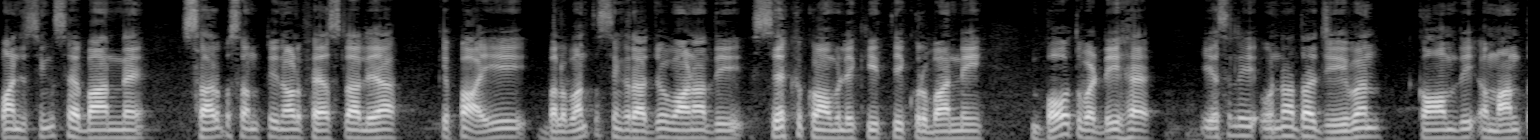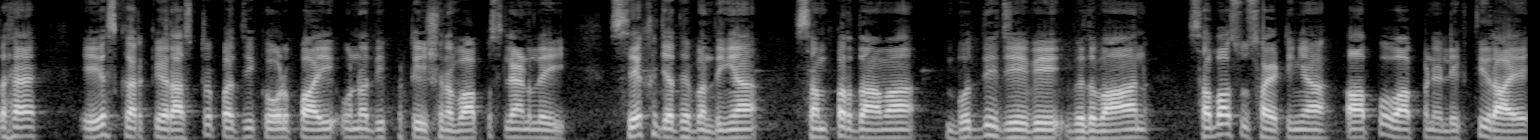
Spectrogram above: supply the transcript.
ਪੰਜ ਸਿੰਘ ਸਹਿਬਾਨ ਨੇ ਸਰਬਸੰਮਤੀ ਨਾਲ ਫੈਸਲਾ ਲਿਆ। ਕਿ ਭਾਈ ਬਲਵੰਤ ਸਿੰਘ ਰਾਜੋਵਾਣਾ ਦੀ ਸਿੱਖ ਕੌਮ ਲਈ ਕੀਤੀ ਕੁਰਬਾਨੀ ਬਹੁਤ ਵੱਡੀ ਹੈ। ਇਸ ਲਈ ਉਹਨਾਂ ਦਾ ਜੀਵਨ ਕੌਮ ਦੀ ਅਮਾਨਤ ਹੈ। ਇਸ ਕਰਕੇ ਰਾਸ਼ਟਰਪਤੀ ਕੋਲ ਪਾਈ ਉਹਨਾਂ ਦੀ ਪਟੀਸ਼ਨ ਵਾਪਸ ਲੈਣ ਲਈ ਸਿੱਖ ਜਥੇਬੰਦੀਆਂ, ਸੰਪਰਦਾਵਾਂ, ਬੁੱਧੀਜੀਵੀ ਵਿਦਵਾਨ, ਸਭਾ ਸੁਸਾਇਟੀਆਂ ਆਪੋ ਆਪਣੇ ਲਿਖਤੀ ਰਾਏ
